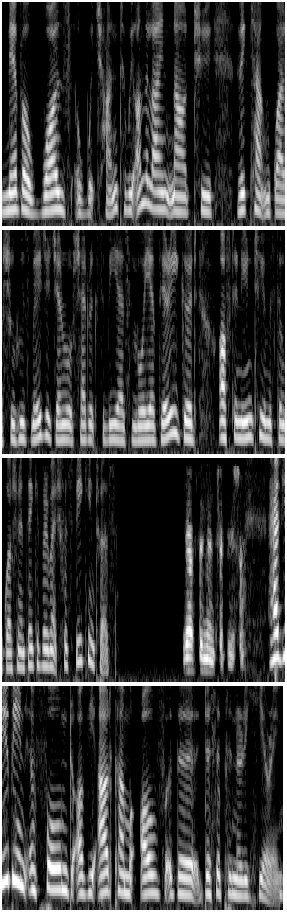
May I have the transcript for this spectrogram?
never was a witch hunt. We're on the line now to Victor Nkwashu, who's Major General Shadrack Sibiya's lawyer. Very good afternoon to you, Mr. Nkwashu, and thank you very much for speaking to us. Good afternoon, Chapisa. Have you been informed of the outcome of the disciplinary hearing?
